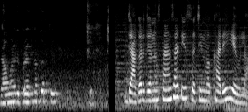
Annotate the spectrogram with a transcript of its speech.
त्यामुळे ते प्रयत्न करतील. जागर जनस्थानासाठी सचिन वखारे येवला.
